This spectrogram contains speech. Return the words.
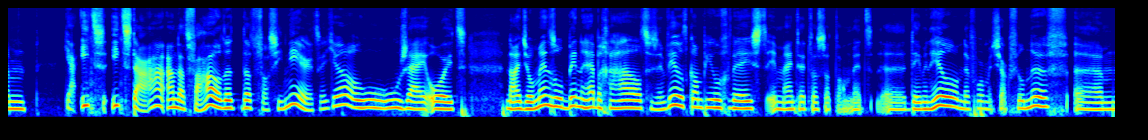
ehm, ja, iets, iets daar aan, aan dat verhaal, dat, dat fascineert. Weet je wel? Hoe, hoe zij ooit Nigel Mansell binnen hebben gehaald. Ze zijn wereldkampioen geweest. In mijn tijd was dat dan met eh Damon Hill en daarvoor met Jacques Villeneuve. Ehm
